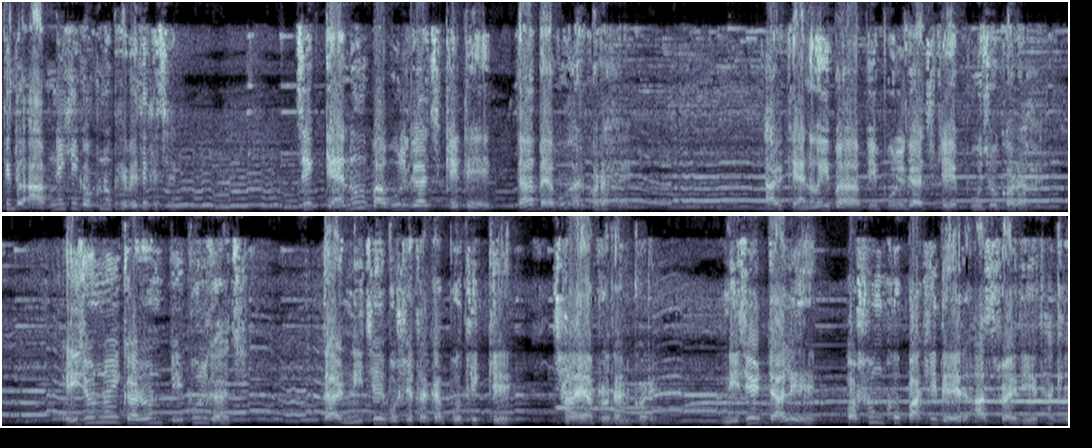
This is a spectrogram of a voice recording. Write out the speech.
কিন্তু আপনি কি কখনো ভেবে দেখেছেন যে কেন বাবুল গাছ কেটে তা ব্যবহার করা হয়? আর কেনই বা পিপুল গাছকে পুজো করা হয়? এই জন্যই কারণ পিপুল গাছ তার নিচে বসে থাকা পথিককে ছায়া প্রদান করে। নিজের ডালে অসংখ্য পাখিদের আশ্রয় দিয়ে থাকে।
